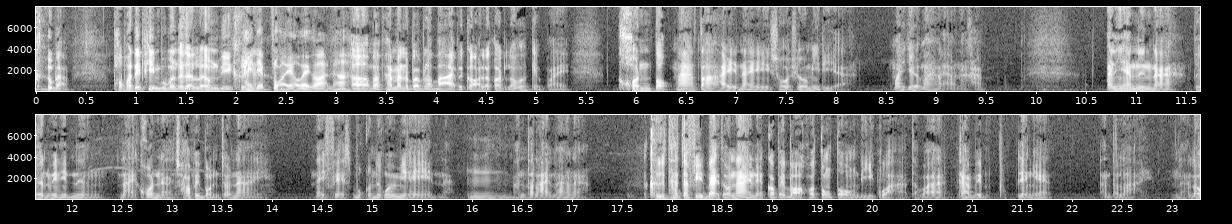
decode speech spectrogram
คือแบบพอพอได้พิมพ์ปุ๊บมันก็จะเริ่มดีขึ้นให้ได้นะปล่อยเอาไว้ก่อนเนาะเออแบบให้มันแบบระบายไปก่อนแล้วก็เราก็เก็บไว้ คนตกม้าตายในโซเชียลมีเดียมาเยอะมากแล้วนะครับ อันนี้อันหนึ่งนะ เตือนไว้นิดนึงหลายคนน่ะ ชอบไปบ่นเจ้านายใน Facebook ก็นึกว่าไม่มีใครเห็นนะอืมอันตรายมากนะ คือถ้าจะฟีดแบ็กเจ้านายเนี่ยก็ไปบอกเขาตรงๆดีกว่า แต่ว่าการไปอย่างเงี้ย อันตราย นะเรา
